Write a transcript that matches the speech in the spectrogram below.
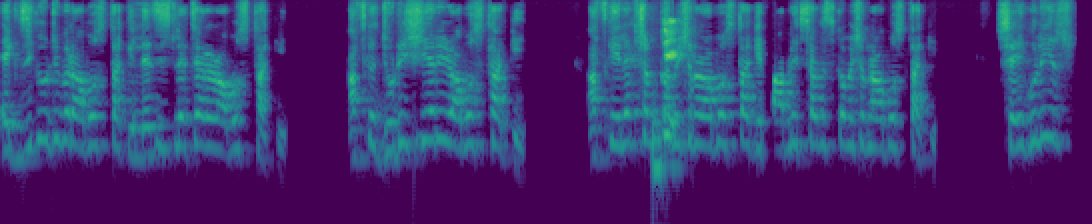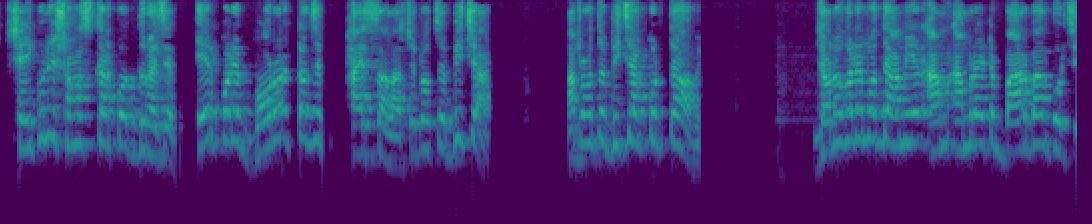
এক্সিকিউটিভের অবস্থা কি? লেজিসলেচারের অবস্থা কি? আজকে জুডিশিয়ারির অবস্থা কি? আজকে ইলেকশন। কমিশনের অবস্থা কি? পাবলিক সার্ভিস কমিশনের অবস্থা কি? সেইগুলির সেইগুলি সংস্কার কদ্দূর হয়েছে এরপরে বড় একটা যে ফায়সালা সেটা হচ্ছে বিচার। আপনারা তো বিচার করতে হবে। জনগণের মধ্যে আমি আমরা এটা বারবার বলছি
